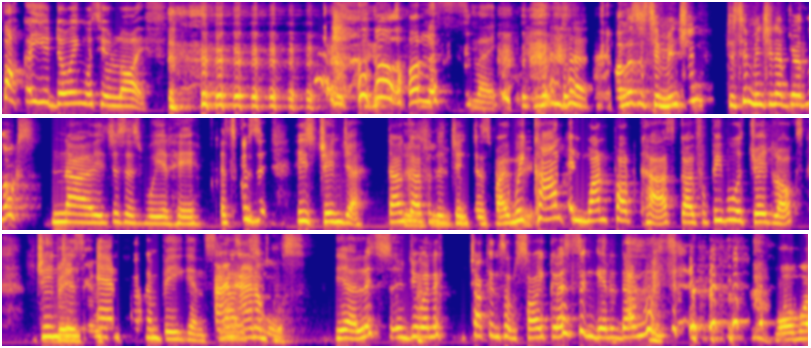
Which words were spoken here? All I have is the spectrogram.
fuck are you doing with your life? Honestly, Unless it's Tim Minchin. Does Tim Minchin have dreadlocks? no, he just has weird hair. It's because he's ginger. Don't go for the gingers, mate. We can't in one podcast go for people with dreadlocks, gingers, Vegan. and fucking vegans And No, animals. Yeah, let's. Do you want to chuck in some cyclists and get it done with? Oh my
